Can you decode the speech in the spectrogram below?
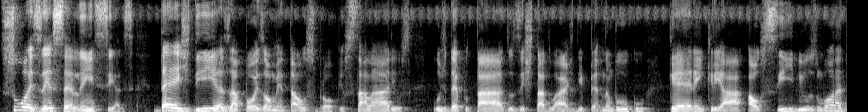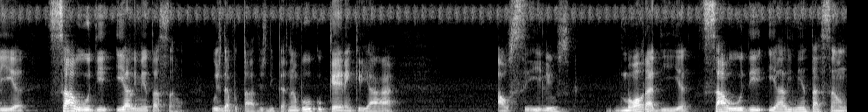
Suas Excelências, dez dias após aumentar os próprios salários, os deputados estaduais de Pernambuco querem criar auxílios moradia, saúde e alimentação. Os deputados de Pernambuco querem criar auxílios, moradia, saúde e alimentação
